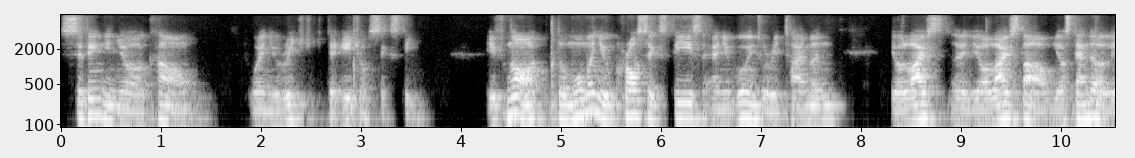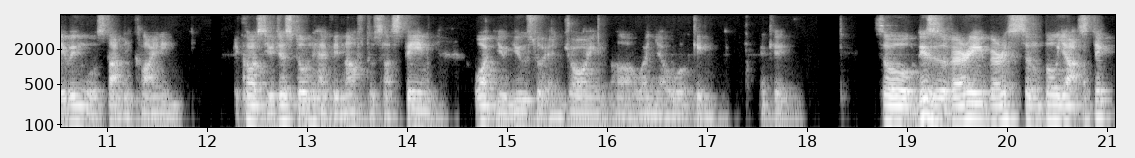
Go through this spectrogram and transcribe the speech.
sitting in your account when you reach the age of 60. If not, the moment you cross 60s and you go into retirement, your life, uh, your lifestyle, your standard of living will start declining because you just don't have enough to sustain what you used to enjoy uh, when you're working. Okay, so this is a very very simple yardstick.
